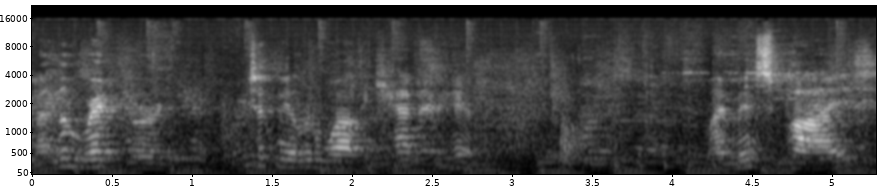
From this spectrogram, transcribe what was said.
My little red bird. Took me a little while to capture him. My mince pies.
